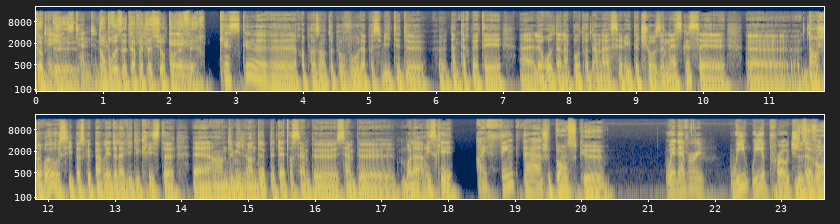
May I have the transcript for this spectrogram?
comme de nombreuses interprétations tendent à faire. Qu'est-ce que euh, représente pour vous la possibilité de euh, d'interpréter euh, le rôle d'un apôtre dans la série The Chosen? Est-ce que c'est euh, dangereux aussi? Parce que parler de la vie du Christ euh, en 2022 peut-être c'est un peu c'est un peu voilà risqué. Je pense que whenever nous avons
